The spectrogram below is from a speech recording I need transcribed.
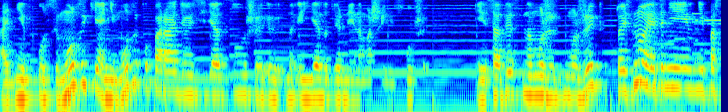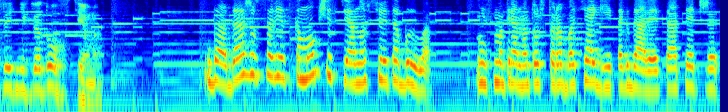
одни вкусы музыки, они музыку по радио сидят, слушают, э, едут, вернее, на машине слушают. И, соответственно, мужик, мужик то есть, ну, это не, не последних годов тема. Да, даже в советском обществе оно все это было. Несмотря на то, что работяги и так далее, это опять же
